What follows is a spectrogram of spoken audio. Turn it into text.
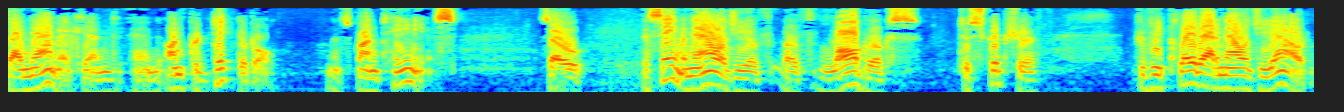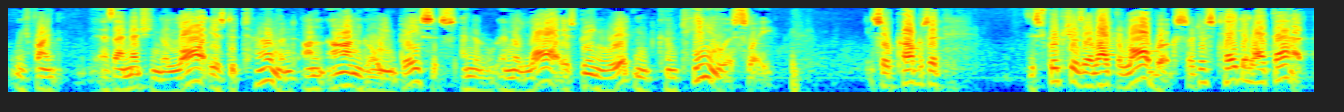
dynamic and and unpredictable and spontaneous. So the same analogy of, of law books to scripture, if we play that analogy out, we find as I mentioned, the law is determined on an ongoing basis, and the, and the law is being written continuously. So Prabhupada said, the scriptures are like the law books, so just take it like that.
